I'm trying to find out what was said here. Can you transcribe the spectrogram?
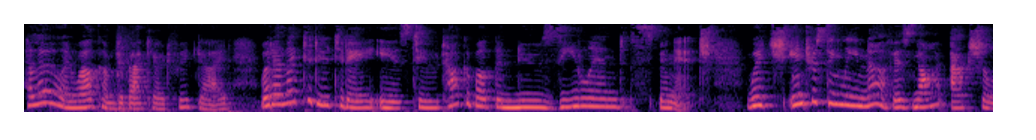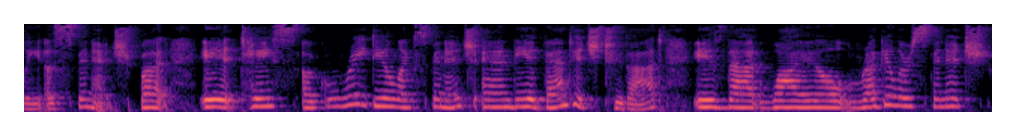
Hello and welcome to Backyard Food Guide. What I'd like to do today is to talk about the New Zealand spinach, which interestingly enough is not actually a spinach, but it tastes a great deal like spinach and the advantage to that is that while regular spinach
